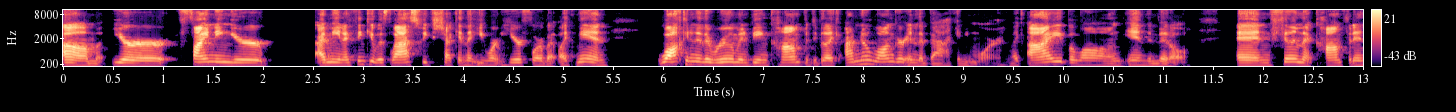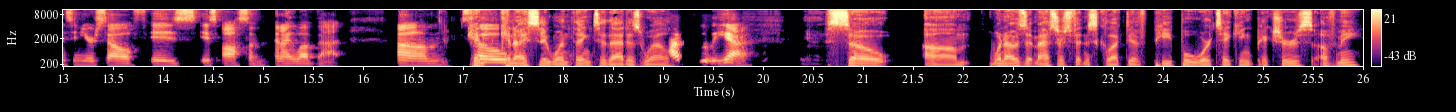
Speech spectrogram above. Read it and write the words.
Um, you're finding your. I mean, I think it was last week's check in that you weren't here for, but like, man, walking into the room and being confident to be like, I'm no longer in the back anymore. Like I belong in the middle and feeling that confidence in yourself is is awesome and i love that um so can, can i say one thing to that as well absolutely yeah so um when i was at masters fitness collective people were taking pictures of me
